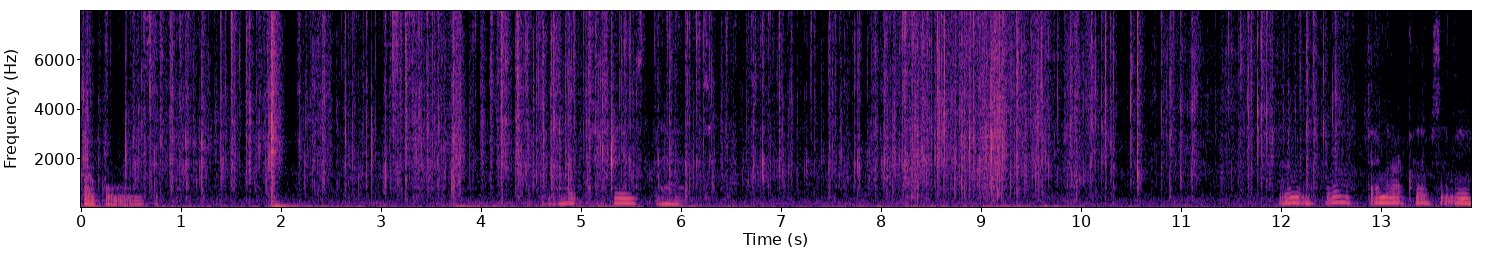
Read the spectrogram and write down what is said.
purples. What is that? Oh, well, Diamond Art Club sent me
